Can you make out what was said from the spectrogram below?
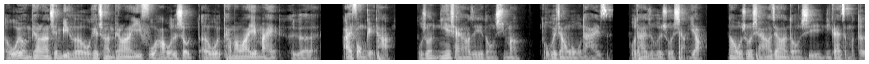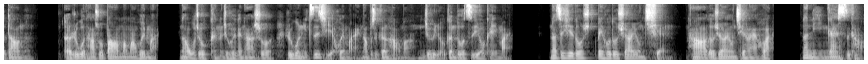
呃，我有很漂亮铅笔盒，我可以穿很漂亮的衣服，哈，我的手，呃，我他妈妈也买那个 iPhone 给他。”我说：“你也想要这些东西吗？”我会这样问我的孩子，我的孩子会说想要。那我说想要这样的东西，你该怎么得到呢？呃，如果他说爸爸妈妈会买。那我就可能就会跟他说，如果你自己也会买，那不是更好吗？你就有更多自由可以买。那这些都是背后都需要用钱，好，都需要用钱来换。那你应该思考，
